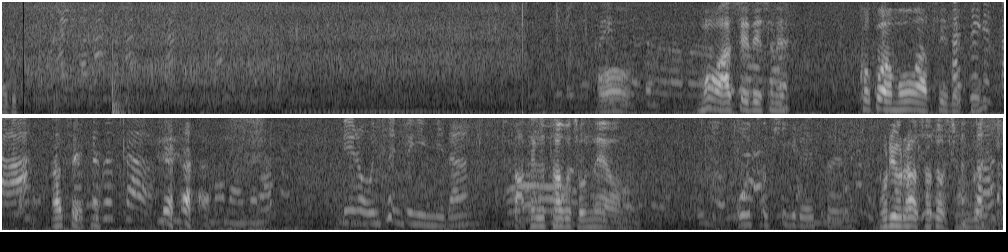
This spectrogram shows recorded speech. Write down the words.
어디 오, 뭐뭐아 세 됐네. 아세. 우리는 온천 중입니다. 따뜻하고 좋네요. 옷 적시기로 했어요. 무료라서 더 좋은 거지.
